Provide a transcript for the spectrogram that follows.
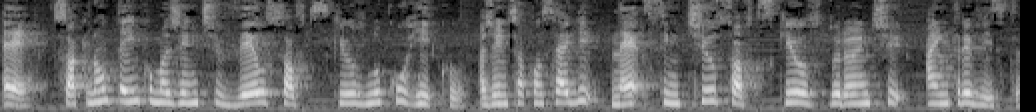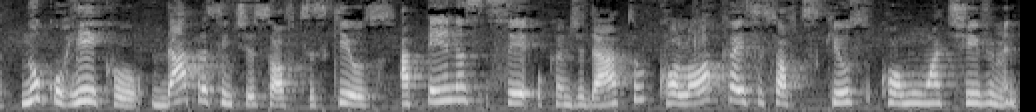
É. Só que não tem como a gente ver os soft skills no currículo. A gente só consegue, né, sentir os soft skills durante a entrevista. No currículo, dá para sentir soft skills apenas se o candidato coloca esses soft skills como um achievement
